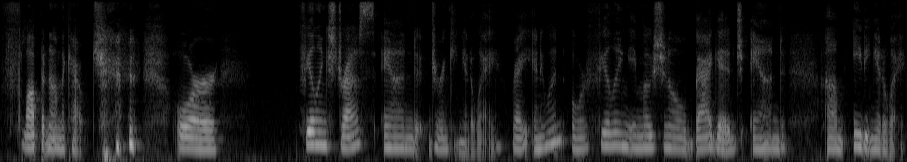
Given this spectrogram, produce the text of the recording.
flopping on the couch or feeling stress and drinking it away, right? Anyone? Or feeling emotional baggage and um, eating it away,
